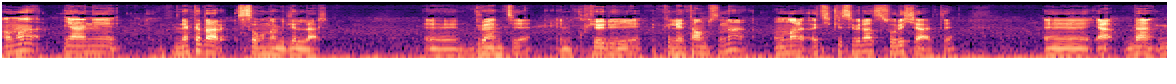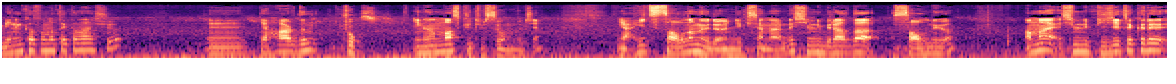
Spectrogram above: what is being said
ama yani ne kadar savunabilirler e, Durant'i, Curry'i, Clay Thompson'ı onlar açıkçası biraz soru işareti. E, ya ben benim kafama takılan şu e, ya Harden çok inanılmaz kötü bir savunmacı. Ya hiç sallamıyordu önceki senelerde. Şimdi biraz daha sallıyor. Ama şimdi PJ Tucker'ı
